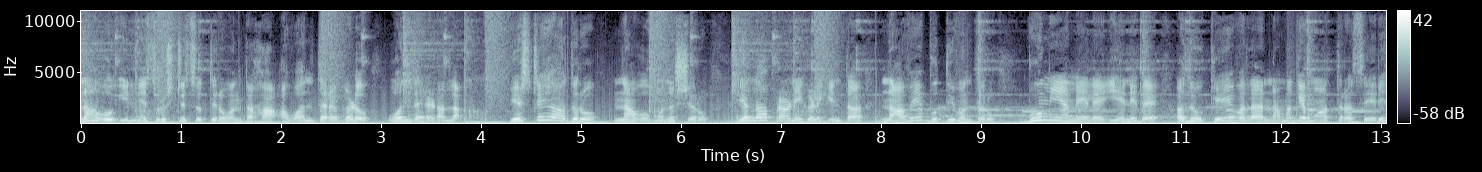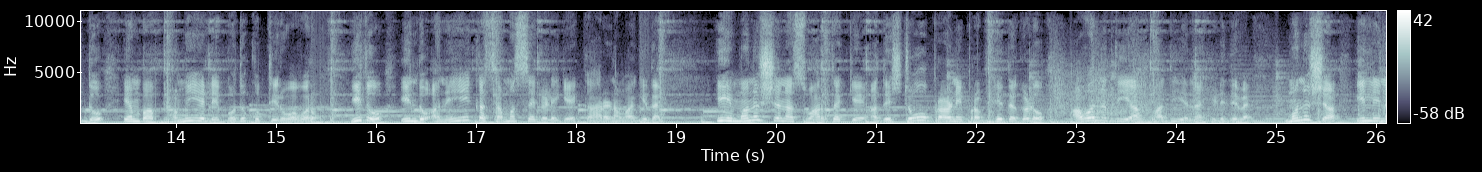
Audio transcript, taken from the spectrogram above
ನಾವು ಇಲ್ಲಿ ಸೃಷ್ಟಿಸುತ್ತಿರುವಂತಹ ಅವಾಂತರಗಳು ಒಂದೆರಡಲ್ಲ. ಎಷ್ಟೇ ಆದರೂ ನಾವು ಮನುಷ್ಯರು. ಎಲ್ಲ ಪ್ರಾಣಿಗಳಿಗಿಂತ ನಾವೇ ಬುದ್ಧಿವಂತರು. ಭೂಮಿಯ ಮೇಲೆ ಏನಿದೆ, ಅದು ಕೇವಲ ನಮಗೆ ಮಾತ್ರ ಸೇರಿದ್ದು ಎಂಬ ಭ್ರಮೆಯಲ್ಲಿ ಬದುಕುತ್ತಿರುವವರು. ಇದು ಇಂದು ಅನೇಕ ಸಮಸ್ಯೆಗಳಿಗೆ ಕಾರಣವಾಗಿದೆ. ಈ ಮನುಷ್ಯನ ಸ್ವಾರ್ಥಕ್ಕೆ ಅದೆಷ್ಟೋ ಪ್ರಾಣಿ ಪ್ರಭೇದಗಳು ಅವನತಿಯ ಹಾದಿಯನ್ನ ಹಿಡಿದಿವೆ. ಮನುಷ್ಯ ಇಲ್ಲಿನ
